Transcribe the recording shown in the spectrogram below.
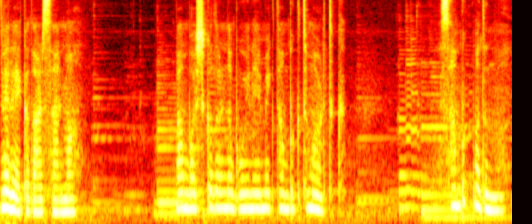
Nereye kadar Selma? Ben başkalarına boyun eğmekten bıktım artık. Sen bıkmadın mı?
